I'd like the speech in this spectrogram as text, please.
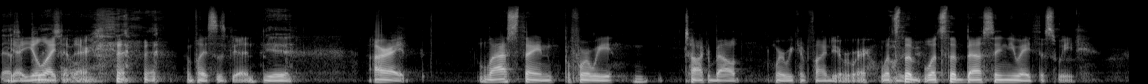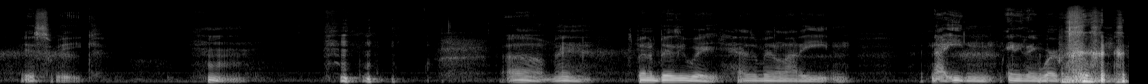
that's Yeah, you'll like it there. The place is good. yeah. All right. Last thing before we talk about where we can find you everywhere. What's the what's the best thing you ate this week? This week. Hmm. oh man, it's been a busy week. Hasn't been a lot of eating. Not eating anything worth. eating.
